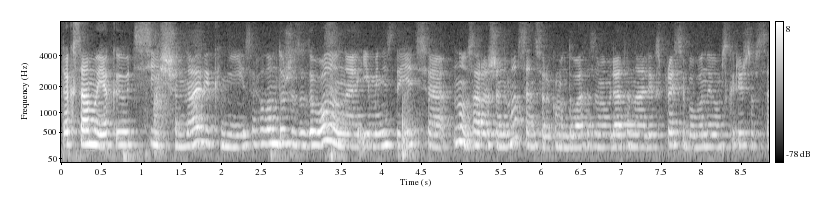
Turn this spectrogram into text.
Так само, як і оці, що на вікні. Загалом дуже задоволена, і мені здається, ну зараз вже нема сенсу рекомендувати замовляти на AliExpress, бо вони вам, скоріш за все,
